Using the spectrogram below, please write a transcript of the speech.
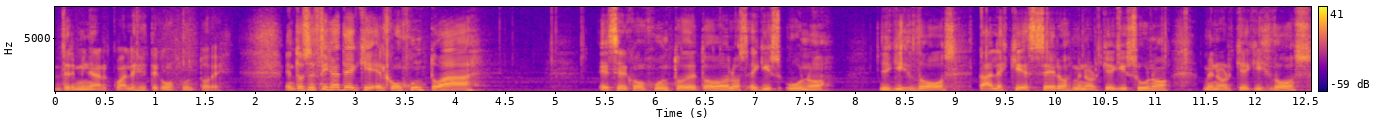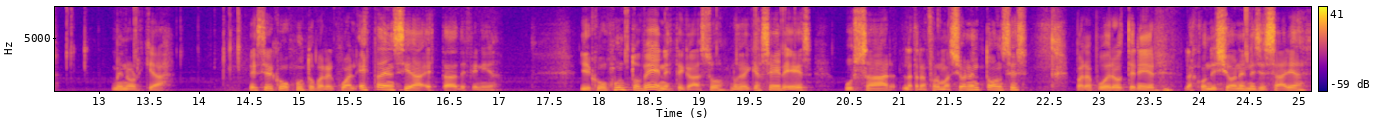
determinar cuál es este conjunto D. Entonces fíjate que el conjunto A es el conjunto de todos los x1 y x2 tales que 0 es menor que x1, menor que x2, menor que a. Es el conjunto para el cual esta densidad está definida. Y el conjunto B en este caso, lo que hay que hacer es usar la transformación entonces para poder obtener las condiciones necesarias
